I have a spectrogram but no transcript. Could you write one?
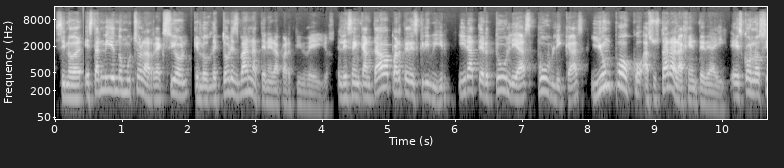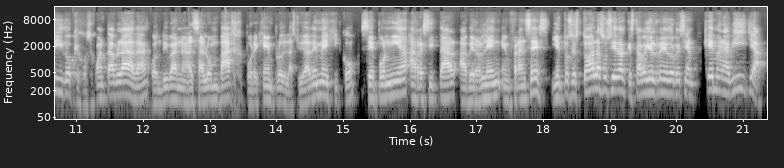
sino están midiendo mucho la reacción que los lectores van a tener a partir de ellos. Les encantaba, aparte de escribir, ir a tertulias públicas y un poco asustar a la gente de ahí. Es conocido que José Juan Tablada, cuando iban al Salón Bach, por ejemplo, de la Ciudad de México, se ponía a recitar a Verlaine en francés. Y entonces toda la sociedad que estaba ahí alrededor decían, ¡qué maravilla!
